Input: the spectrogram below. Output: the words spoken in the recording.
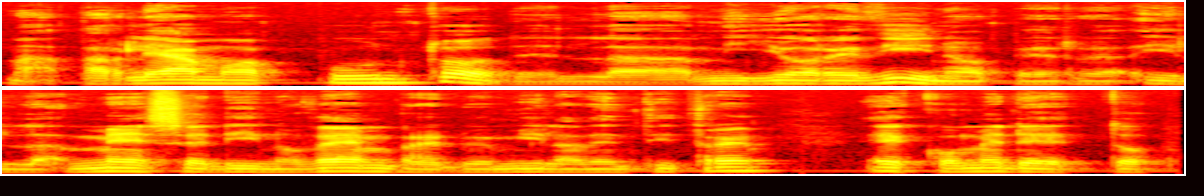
Ma parliamo appunto del migliore vino per il mese di novembre 2023 e come detto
